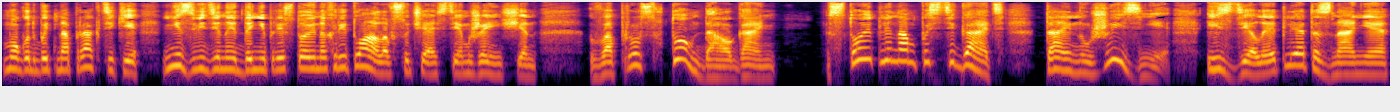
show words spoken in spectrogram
могут быть на практике низведены до непристойных ритуалов с участием женщин. Вопрос в том, Даогань, стоит ли нам постигать тайну жизни и сделает ли это знание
